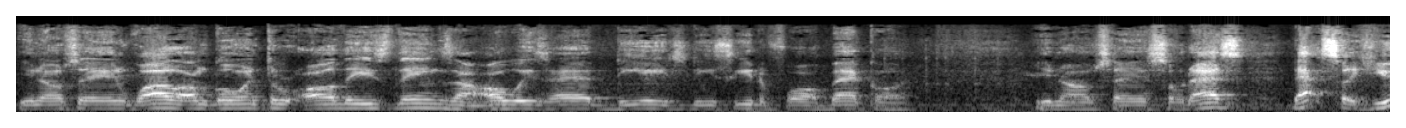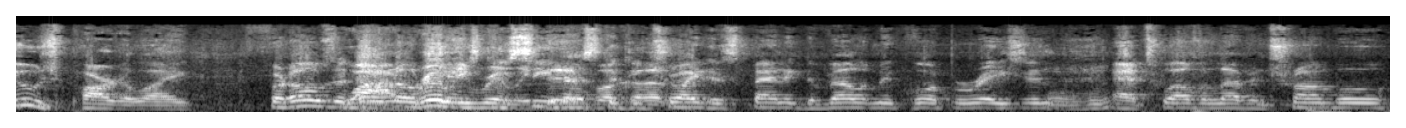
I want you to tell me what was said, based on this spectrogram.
you know I'm saying? While I'm going through all these things, I always had DHDC to fall back on. You know what I'm saying? So that's that's a huge part of like For those that Wow, don't know, really, DHDC, really that's the fuck up. Mm-hmm. Detroit Hispanic Development Corporation at 1211 Trumbull.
